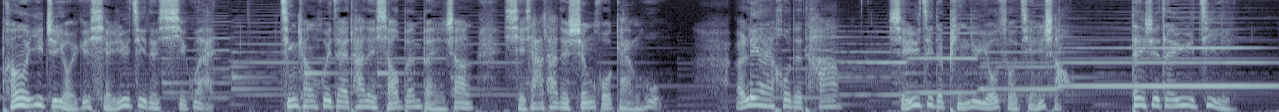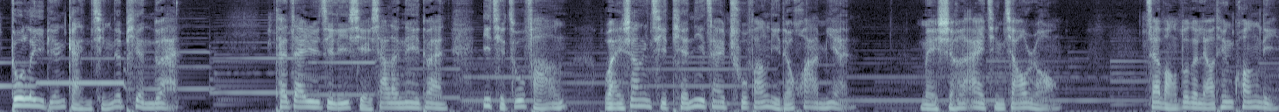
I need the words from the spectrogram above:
朋友一直有一个写日记的习惯。经常会在他的小本本上写下他的生活感悟，而恋爱后的他，写日记的频率有所减少，但是在日记里多了一点感情的片段。他在日记里写下了那段一起租房，晚上一起甜腻在厨房里的画面，美食和爱情交融，在网络的聊天框里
